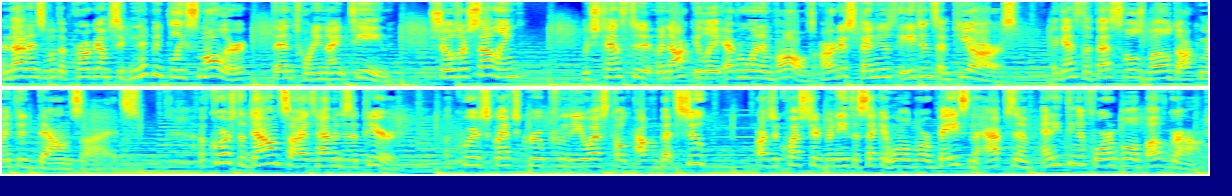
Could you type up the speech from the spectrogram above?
and that is with a program significantly smaller than 2019. Shows are selling, which tends to inoculate everyone involved artists, venues, agents, and PRs against the festival's well documented downsides. Of course, the downsides haven't disappeared. A queer sketch group from the US called Alphabet Soup are sequestered beneath a Second World War base in the absence of anything affordable above ground.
